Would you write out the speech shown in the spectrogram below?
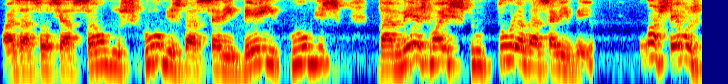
mas associação dos clubes da Série B e clubes da mesma estrutura da Série B. Nós temos,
